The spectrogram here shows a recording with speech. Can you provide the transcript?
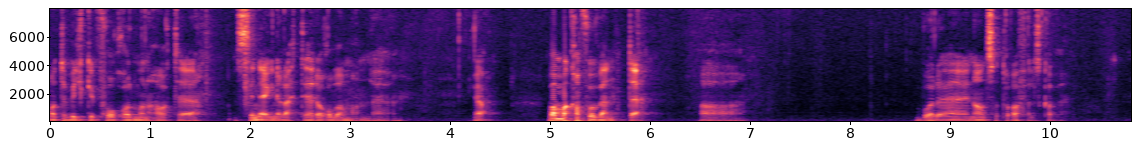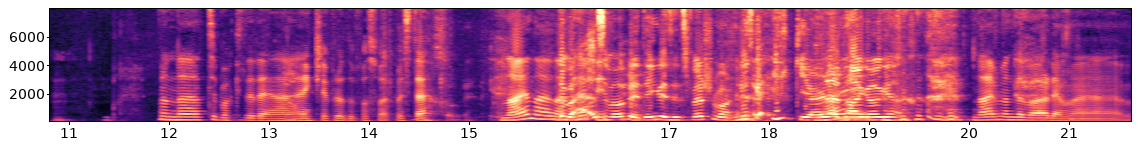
måte, hvilke forhold man har til sine egne rettigheter, og hva man, eh, ja, hva man kan forvente av både en ansatt og av fellesskapet. Men uh, tilbake til det jeg Ja. egentlig prøvde å få svar på i sted. Sorry. Nei, nei, nei. Det var jeg som avbrøt Ingrid sitt spørsmål. Du skal ikke gjøre det denne gangen. Nei, men det var det med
